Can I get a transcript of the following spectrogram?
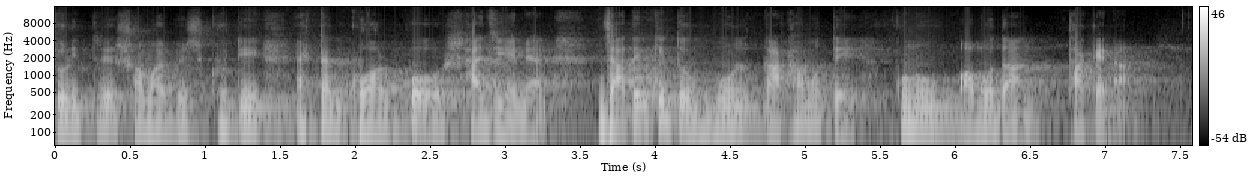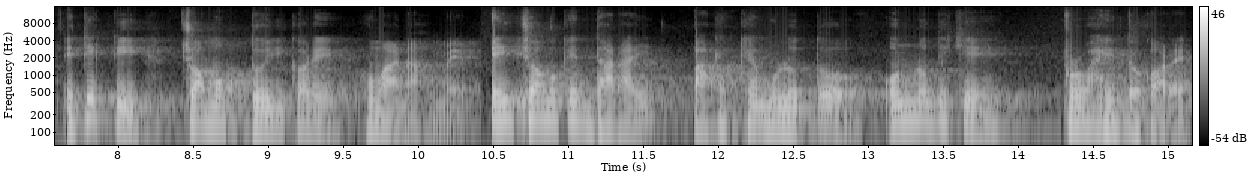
চরিত্রের সমাবেশ ঘটিয়ে একটা গল্প সাজিয়ে নেন, যাদের কিন্তু মূল কাঠামোতে কোনো অবদান থাকে না। এটি একটি চমক তৈরি করে হুমায়ুন আহমেদ। এই চমকের দ্বারাই পাঠককে মূলত অন্যদিকে প্রবাহিত করেন।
